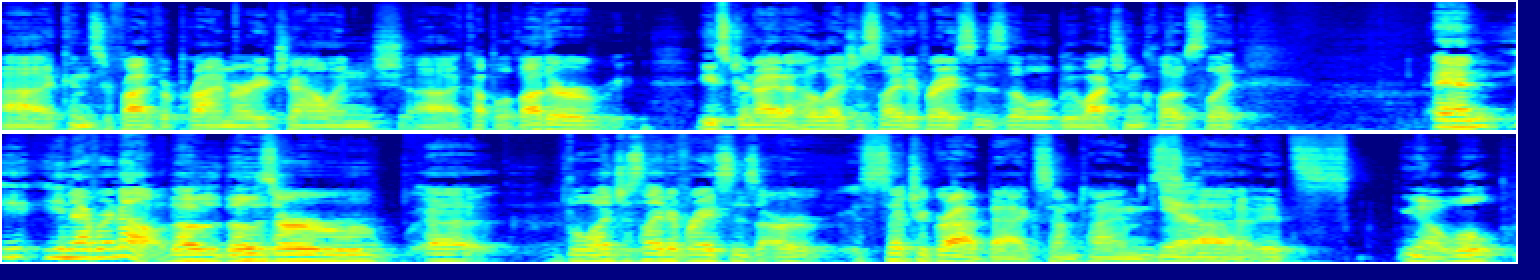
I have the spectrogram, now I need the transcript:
uh, can survive a primary challenge. Uh, a couple of other Eastern Idaho legislative races that we'll be watching closely. And you, you never know. Those, those are uh, the legislative races are such a grab bag sometimes. Yeah. Uh, it's you know we'll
